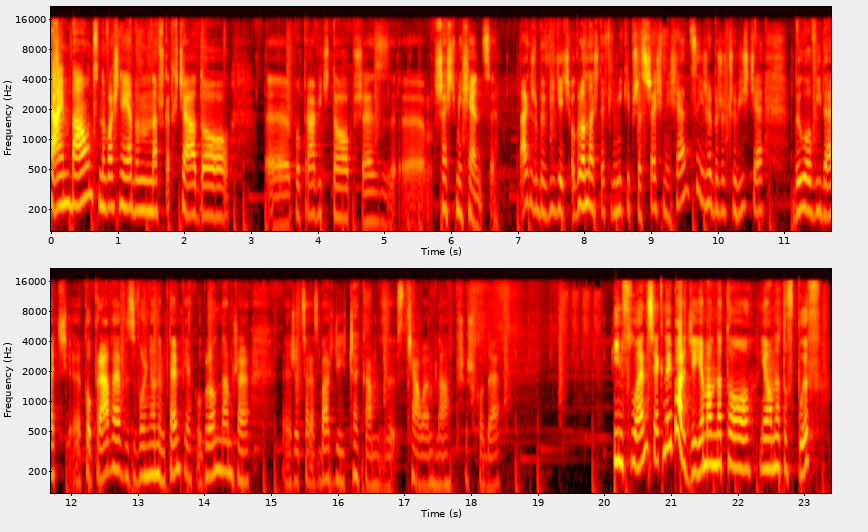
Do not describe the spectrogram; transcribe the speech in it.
Time bound, no właśnie ja bym na przykład chciała do, e, poprawić to przez e, 6 miesięcy. Tak, żeby widzieć, oglądać te filmiki przez 6 miesięcy i żeby rzeczywiście było widać e, poprawę w zwolnionym tempie, jak oglądam, że, że coraz bardziej czekam z, z ciałem na przeszkodę Influence jak najbardziej. Ja mam na to, ja mam na to wpływ,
